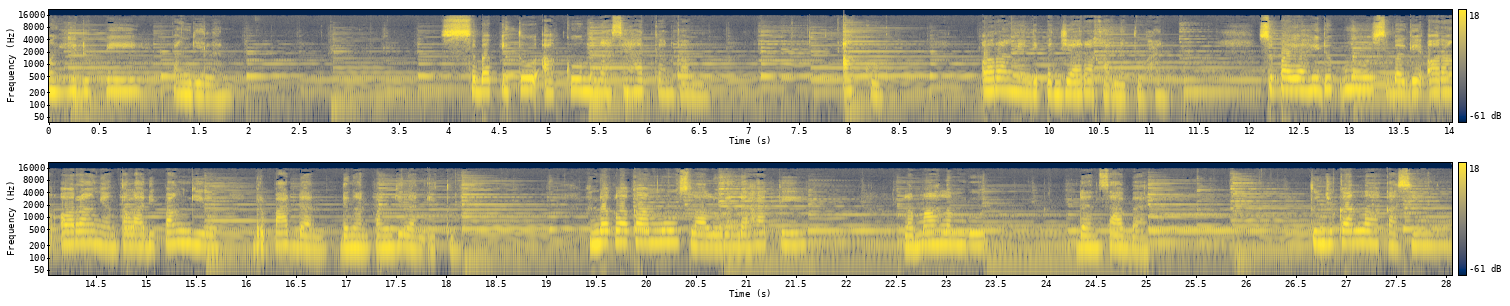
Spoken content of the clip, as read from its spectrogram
menghidupi panggilan. Sebab itu aku menasehatkan kamu. Aku, orang yang dipenjara karena Tuhan, supaya hidupmu sebagai orang-orang yang telah dipanggil berpadan dengan panggilan itu. Hendaklah kamu selalu rendah hati, lemah lembut, dan sabar. Tunjukkanlah kasihmu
